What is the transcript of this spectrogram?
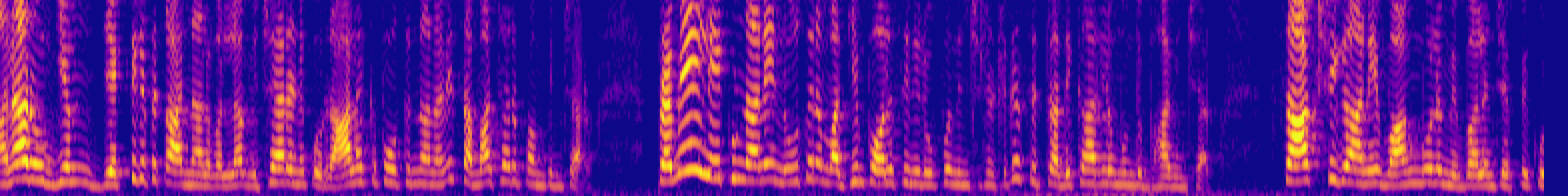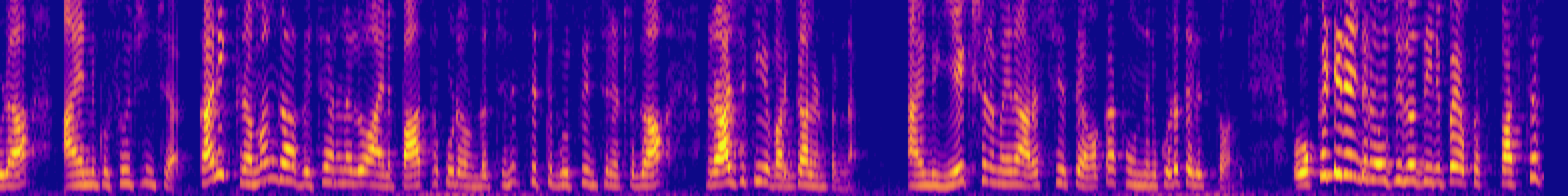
అనారోగ్యం వ్యక్తిగత కారణాల వల్ల విచారణకు రాలేకపోతున్నానని సమాచారం పంపించారు. ప్రమేయం లేకుండానే నూతన మద్యం పాలసీని రూపొందించినట్లుగా సిట్ అధికారుల ముందు భావించారు. సాక్షిగానే వాంగ్మూలం ఇవ్వాలని చెప్పి కూడా ఆయనకు సూచించారు. కానీ క్రమంగా విచారణలో ఆయన పాత్ర కూడా ఉండొచ్చని సిట్ గుర్తించినట్లుగా రాజకీయ వర్గాలంటున్నాయి ఆయన ఏ క్షణమైనా అరెస్ట్ చేసే అవకాశం ఉందని కూడా తెలుస్తోంది. ఒకటి రెండు రోజుల్లో దీనిపై ఒక స్పష్టత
